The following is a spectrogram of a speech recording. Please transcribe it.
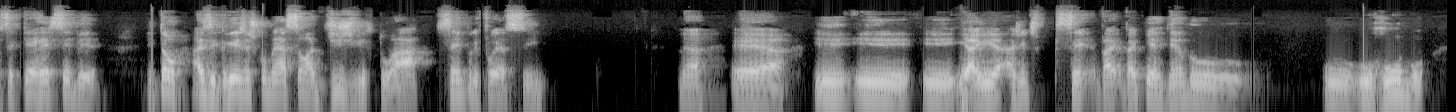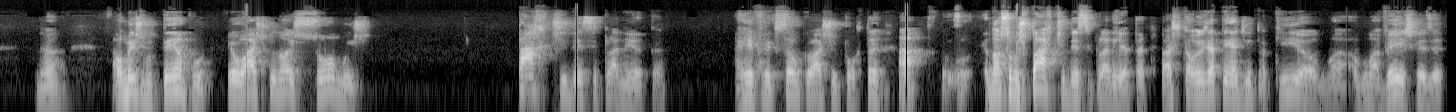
você quer receber. Então, as igrejas começam a desvirtuar, sempre foi assim. Né? É, e, e, e, aí a gente vai, vai perdendo o, o, o rumo. Né? Ao mesmo tempo, eu acho que nós somos parte desse planeta. A reflexão que eu acho importante. Ah, nós somos parte desse planeta. Eu acho que talvez já tenha dito aqui alguma, alguma vez, quer dizer,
